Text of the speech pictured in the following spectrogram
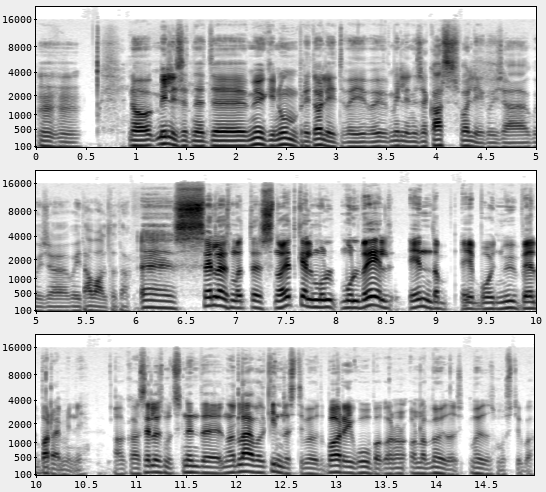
mm. -hmm. no millised need äh, müüginumbrid olid või, või milline see kasv oli, kui sa, kui sa võid avaldada? Äh, selles mõttes, no hetkel mul, mul veel enda e-pood müüb veel paremini, aga selles mõttes nende, nad lähevad kindlasti mööda, paari kuuga on, on nad möödas, möödas must juba.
